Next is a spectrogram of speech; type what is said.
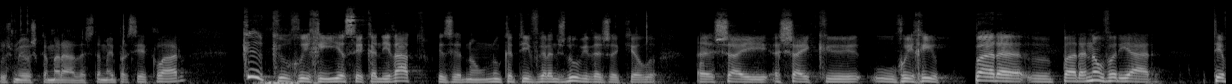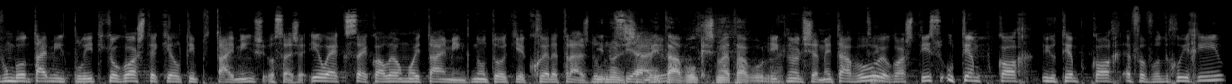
os meus camaradas também parecia claro, que, que o Rui Rio ia ser candidato. Quer dizer, não, nunca tive grandes dúvidas. Aquele, achei, achei que o Rui Rio, para, para não variar teve um bom timing político. Eu gosto daquele tipo de timings, ou seja, eu é que sei qual é o meu timing, não estou aqui a correr atrás do e não lhe chamem tabu, que isto não é tabu. Não é? E que não lhe chamem tabu, Sim. eu gosto disso. O tempo corre e o tempo corre a favor de Rui Rio.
